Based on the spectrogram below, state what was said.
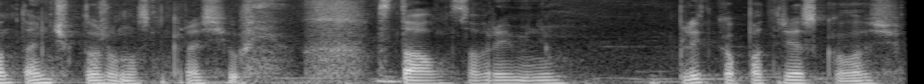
Фонтанчик тоже у нас некрасивый стал со временем. Плитка потрескалась.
